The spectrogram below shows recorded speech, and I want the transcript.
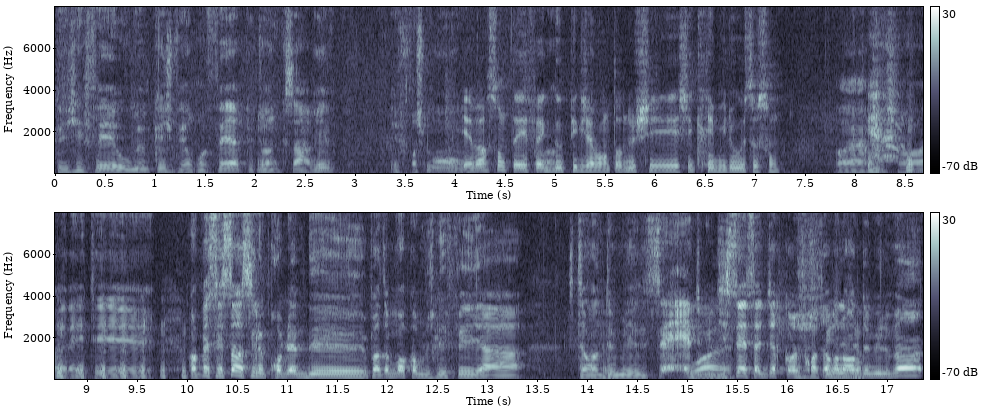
que j'ai fait ou même que je vais refaire, que, tu vois, Mm. que ça arrive. Et franchement, Il y avait un son que tu avais fait avec. Dopi que j'avais entendu chez, chez Crimilou, ce son. ouais, franchement, elle a été. En fait, c'est ça aussi le problème de. Par exemple, moi, comme je l'ai fait il y a. C'était en 2007, 2017, c'est-à-dire quand je sors là en déjà. 2020,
